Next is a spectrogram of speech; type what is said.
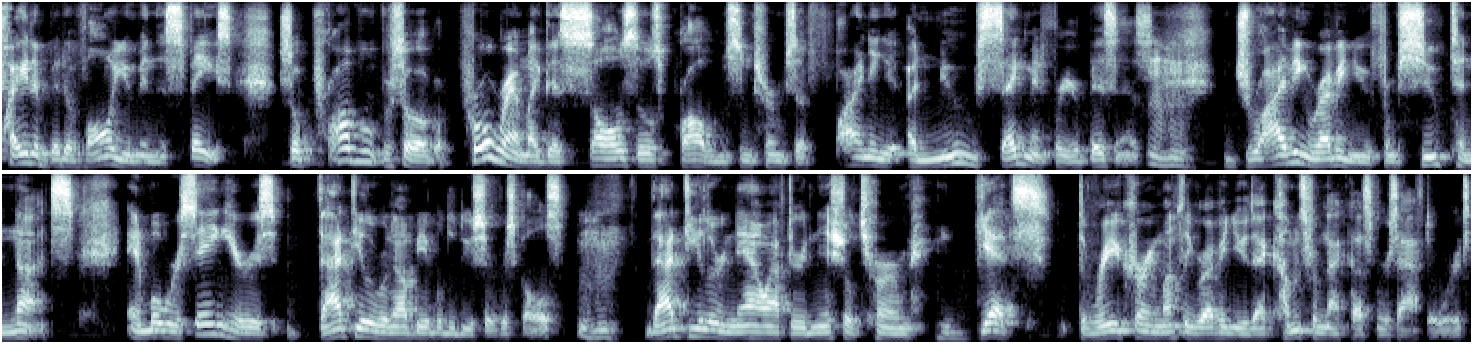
quite a bit of volume in this space. So problem so a program like this solves those problems in terms of finding a new segment for your business, Mhm. driving revenue from soup to nuts. And what we're saying here is that dealer will now be able to do service calls. Mhm. That dealer now, after initial term, gets the reoccurring monthly revenue that comes from that customers afterwards.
